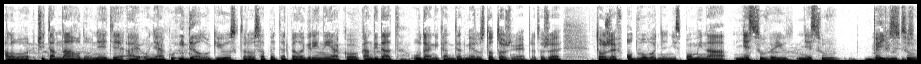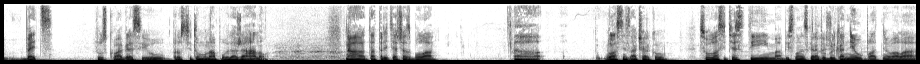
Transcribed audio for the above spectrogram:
alebo či tam náhodou nejde aj o nejakú ideológiu, s ktorou sa Peter Pellegrini ako kandidát, údajný kandidát mieru stotožňuje, pretože to, že v odôvodnení spomína nesúvejú, nesúvejúcu vec, ruskú agresiu, proste tomu napoveda, že áno. A tá tretia časť bola uh, vlastne začiarkou Súhlasíte s tým, aby Slovenská republika neuplatňovala uh,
